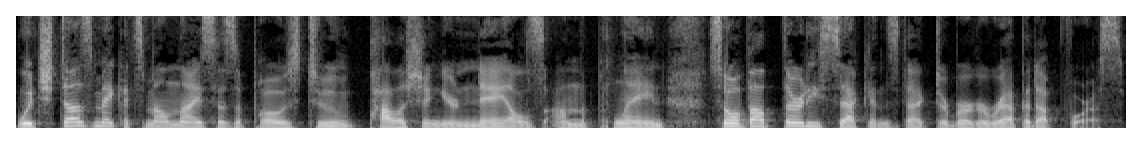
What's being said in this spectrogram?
which does make it smell nice as opposed to polishing your nails on the plane. So about thirty seconds, Dr. Berger, wrap it up for us.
